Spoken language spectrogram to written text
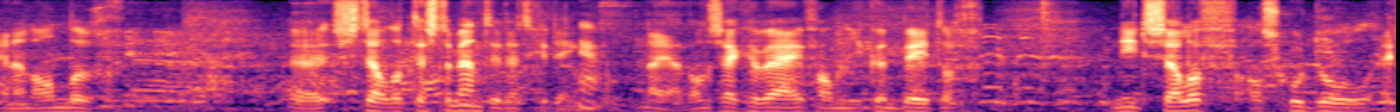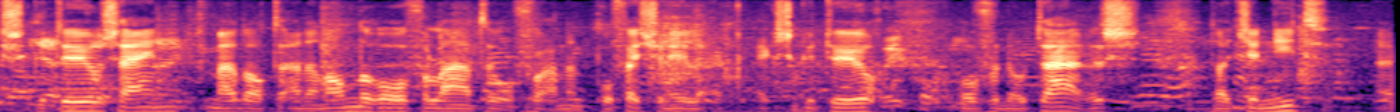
en een ander stelt het testament in het geding. Ja. Nou ja, dan zeggen wij van je kunt beter niet zelf als goed doel executeur zijn, maar dat aan een ander overlaten of aan een professionele executeur of een notaris. Dat je niet uh,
